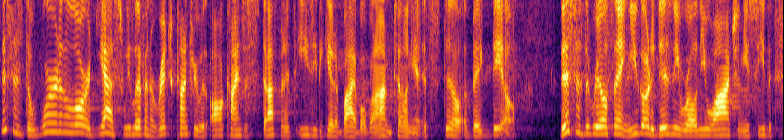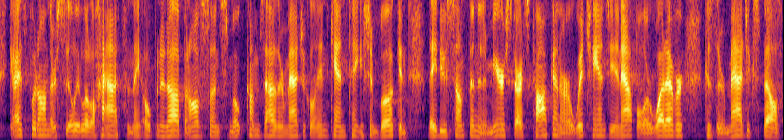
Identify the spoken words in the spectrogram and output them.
This is the word of the Lord. Yes, we live in a rich country with all kinds of stuff, and it's easy to get a Bible, but I'm telling you, it's still a big deal. This is the real thing. You go to Disney World and you watch and you see the guys put on their silly little hats and they open it up and all of a sudden smoke comes out of their magical incantation book and they do something and a mirror starts talking or a witch hands you an apple or whatever because they're magic spells.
